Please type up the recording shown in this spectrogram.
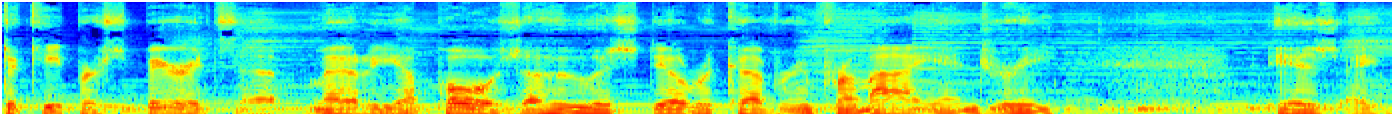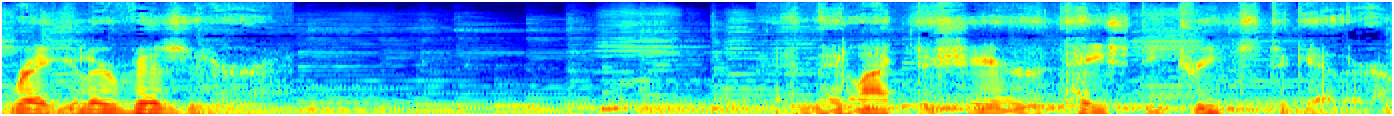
To keep her spirits up, Mariposa, who is still recovering from eye injury, is a regular visitor. And they like to share tasty treats together.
